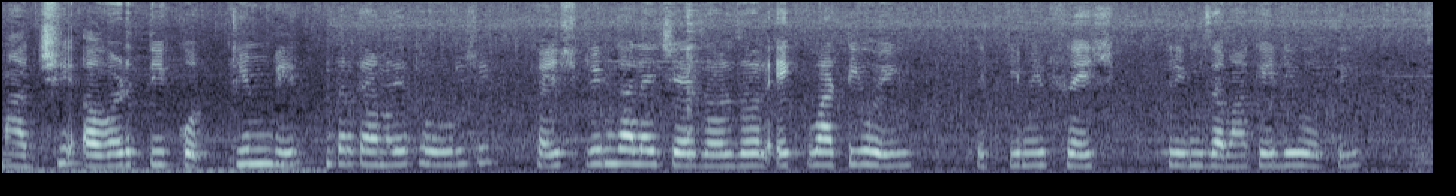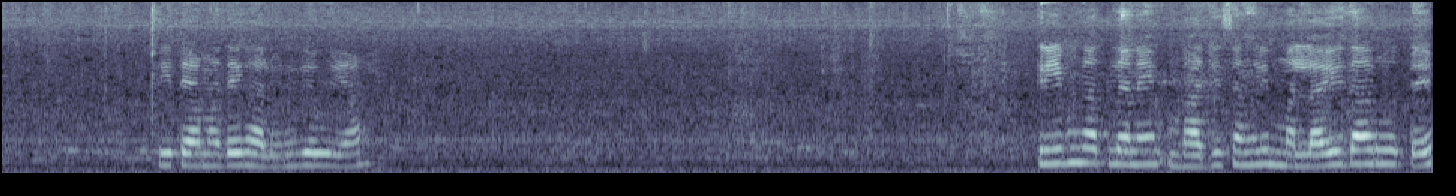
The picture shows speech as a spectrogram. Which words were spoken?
माझी आवडती कोथिंबीर. नंतर त्यामध्ये थोडीशी फ्रेश क्रीम घालायची आहे. जवळजवळ एक वाटी होईल. इतकी मी फ्रेश क्रीम जमा केली होती. ती त्यामध्ये घालून घेऊया. क्रीम घातल्याने भाजी चांगली मलाईदार होते.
